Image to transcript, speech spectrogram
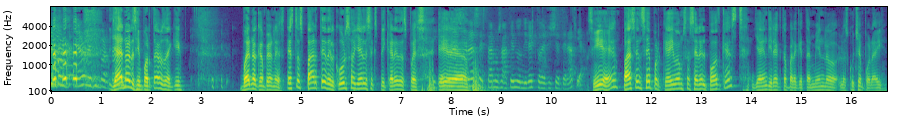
no, les importamos. Ya no les importamos aquí. Bueno, campeones, esto es parte del curso, ya les explicaré después. Y eh, horas estamos haciendo un directo de fisioterapia. Sí, ¿eh? Pásense porque ahí vamos a hacer el podcast ya en directo para que también lo, lo escuchen por ahí.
